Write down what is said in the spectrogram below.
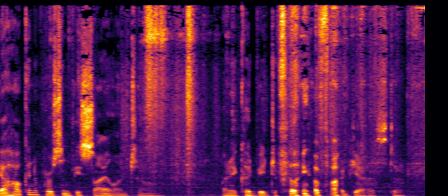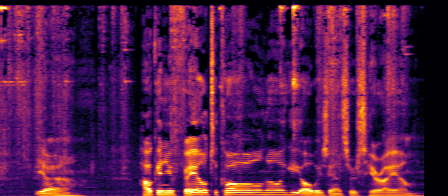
Yeah, how can a person be silent uh, when it could be filling a podcast? Uh, yeah. How can you fail to call, knowing he always answers, Here I am?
